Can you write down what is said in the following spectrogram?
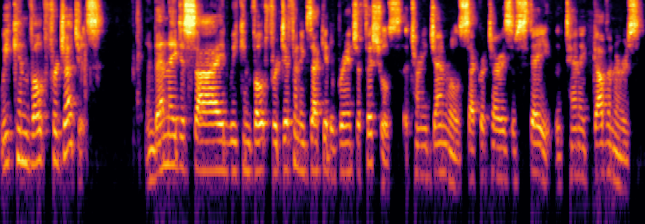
we can vote for judges. And then they decide we can vote for different executive branch officials, attorney generals, secretaries of state, lieutenant governors.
